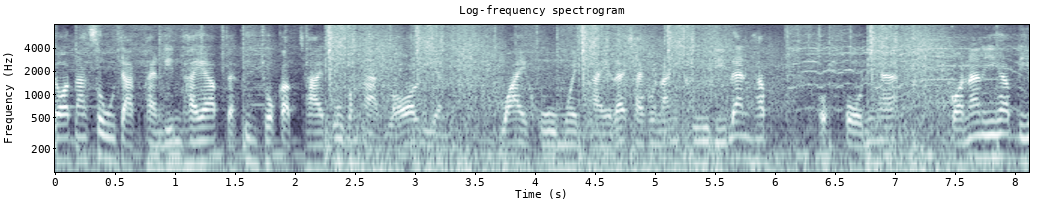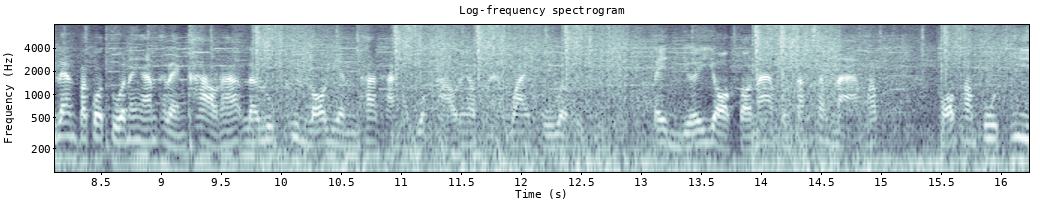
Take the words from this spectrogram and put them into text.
ยอดนักสู้จากแผ่นดินไทยครับจะขึ้นชกกับชายผู้บังอาจล้อเลียนไหว้ครูมวยไทยและชายคนนั้นคือดีแลนครับโอ้โหนี่ฮะก่อนหน้านี้ครับดีแลนปรากฏตัวในงานแถลงข่าวนะฮะแล้วลุกขึ้นล้อเลียนท่าทางของบัวขาวด้วยครับไหว้ครูแบบ เต้นเย้ยหยอกต่อหน้าคนทั้งสนามครับพร้อมคำพูดที่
